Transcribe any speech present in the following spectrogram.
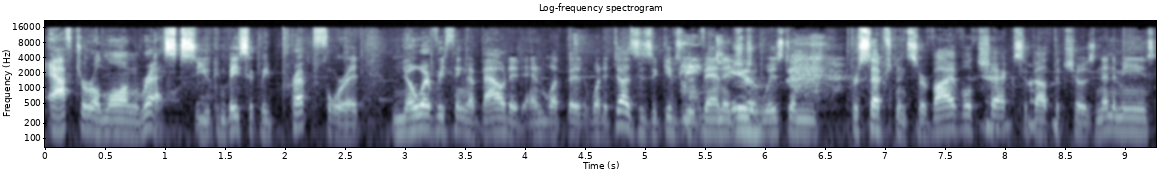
after a long rest. So you can basically prep for it, know everything about it, and what the, what it does is it gives you Thank advantage you. to wisdom, perception, and survival checks about the chosen enemies.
